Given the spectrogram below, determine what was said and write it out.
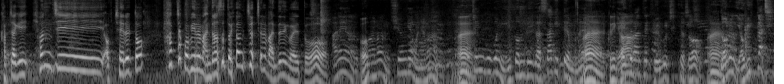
갑자기 현지 업체를 또 합작법인을 만들어서 또 현지 업체를 만드는 거예요 또 아니에요. 어? 그거는 쉬운 게 뭐냐면 네. 후진국은 인건비가 싸기 때문에 네, 그러니까. 애들한테 교육을 시켜서 네. 너는 여기까지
